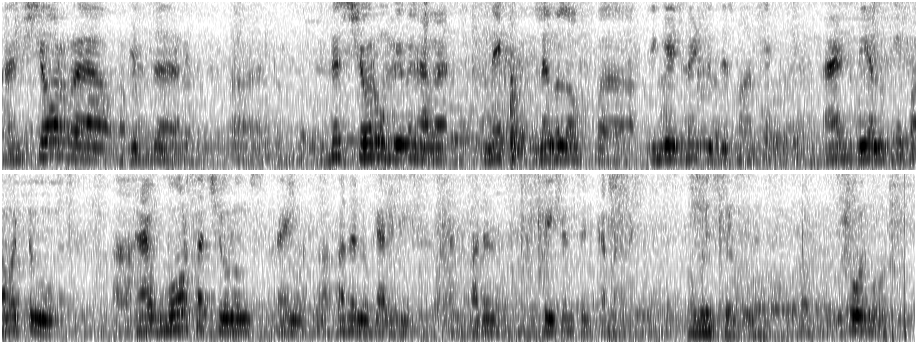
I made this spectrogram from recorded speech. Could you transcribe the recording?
I'm sure uh, with the, uh, this showroom we will have a next level of uh, engagement with this market, and we are looking forward to uh, have more such showrooms in uh, other localities and other stations in Karnataka. How many stores? Four more.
